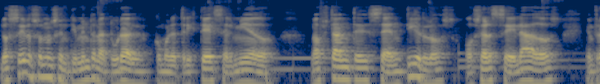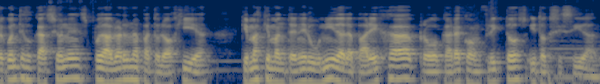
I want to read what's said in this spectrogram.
Los celos son un sentimiento natural, como la tristeza, el miedo. No obstante, sentirlos o ser celados en frecuentes ocasiones puede hablar de una patología que más que mantener unida a la pareja provocará conflictos y toxicidad.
